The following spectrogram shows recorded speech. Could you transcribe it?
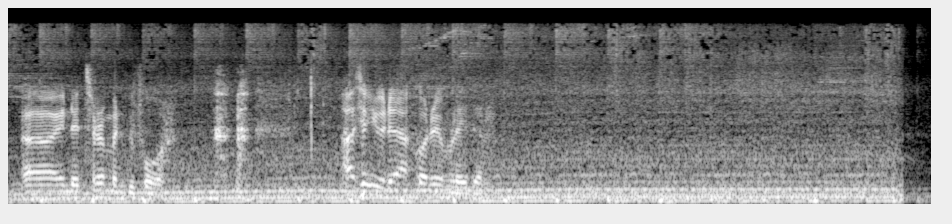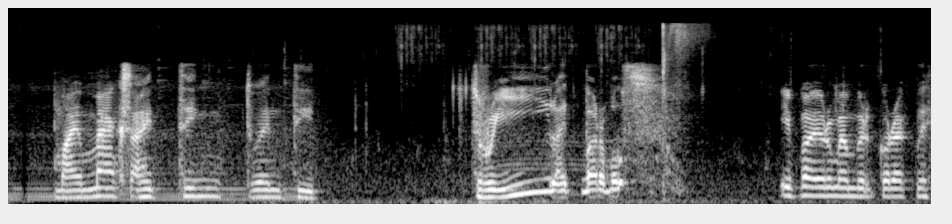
Uh, in the tournament before. I'll show you the aquarium later. My max, I think, 23 light marbles, if I remember correctly.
